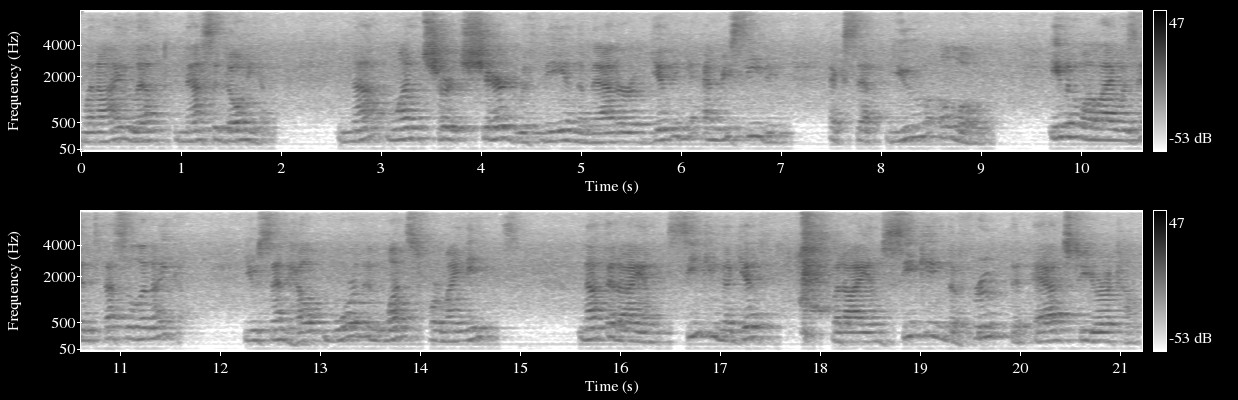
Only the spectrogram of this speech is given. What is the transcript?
when I left Macedonia, not one church shared with me in the matter of giving and receiving except you alone. Even while I was in Thessalonica, you sent help more than once for my needs. Not that I am seeking a gift, but I am seeking the fruit that adds to your account.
